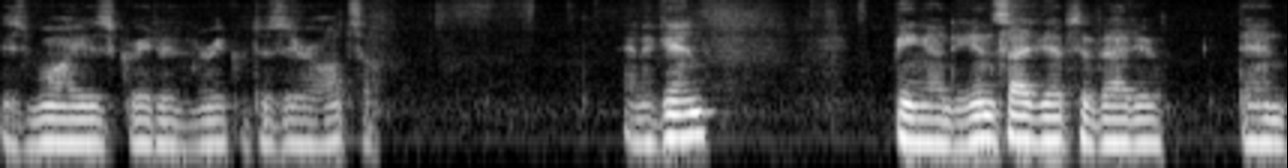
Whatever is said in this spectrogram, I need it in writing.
is y is greater than or equal to 0 also. And again, being on the inside of the absolute value, then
